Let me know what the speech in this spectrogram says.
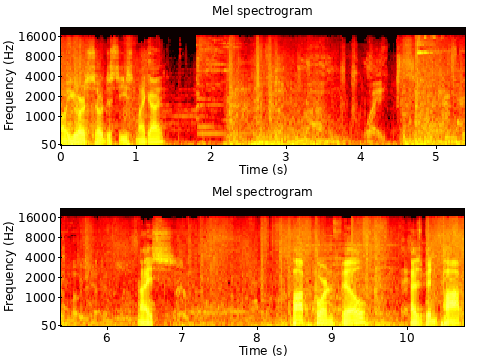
Oh, you are so deceased, my guy. Nice. Popcorn Phil has been popped.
